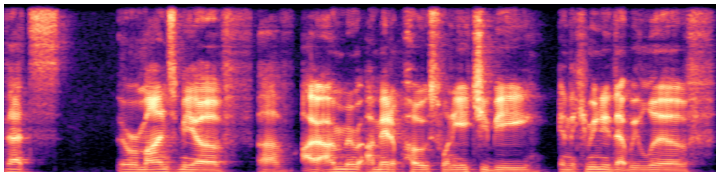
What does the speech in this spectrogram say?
that's it reminds me of of I, I remember I made a post when HEB in the community that we live.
